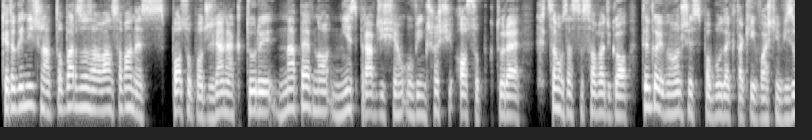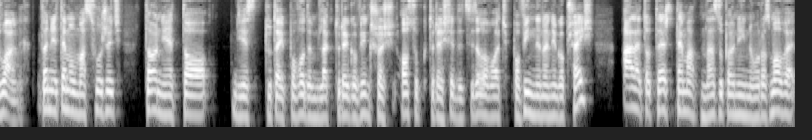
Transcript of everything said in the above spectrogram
ketogeniczna to bardzo zaawansowany sposób odżywiania, który na pewno nie sprawdzi się u większości osób, które chcą zastosować go tylko i wyłącznie z pobudek takich właśnie wizualnych. To nie temu ma służyć, to nie to jest tutaj powodem, dla którego większość osób, które się decydować, powinny na niego przejść, ale to też temat na zupełnie inną rozmowę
